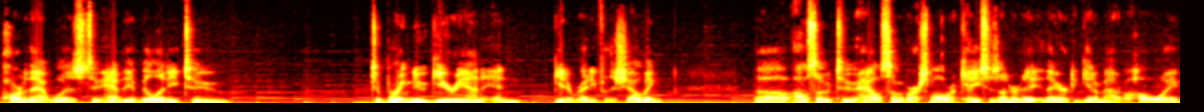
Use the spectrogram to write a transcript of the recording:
part of that was to have the ability to to bring new gear in and get it ready for the shelving. Uh, also to house some of our smaller cases under there to get them out of a hallway.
